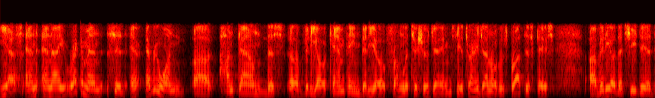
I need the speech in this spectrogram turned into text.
Yes, and and I recommend Sid everyone uh, hunt down this uh, video, a campaign video from Letitia James, the Attorney General who's brought this case, a video that she did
